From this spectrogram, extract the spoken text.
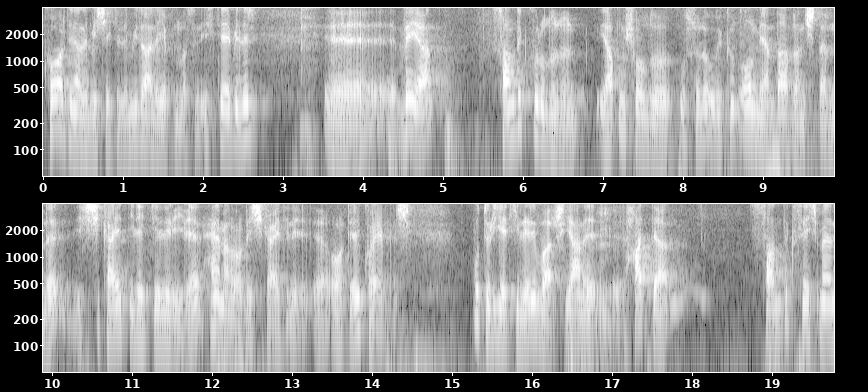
koordineli bir şekilde müdahale yapılmasını isteyebilir veya sandık kurulunun yapmış olduğu usule uygun olmayan davranışlarını şikayet dilekçeleriyle hemen orada şikayetini ortaya koyabilir. Bu tür yetkileri var. Yani hatta sandık seçmen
